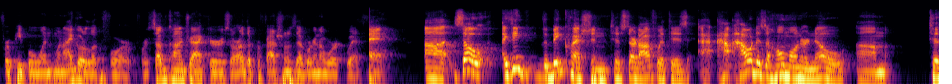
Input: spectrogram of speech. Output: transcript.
for people when when I go to look for for subcontractors or other professionals that we're going to work with. Okay. Uh, so I think the big question to start off with is how, how does a homeowner know um, to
